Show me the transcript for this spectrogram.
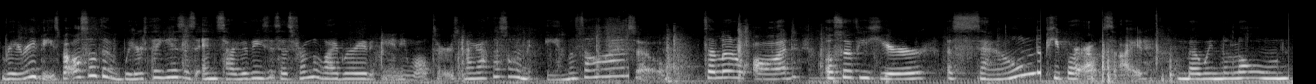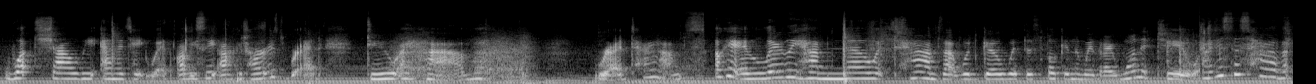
reread these. But also the weird thing is, is inside of these, it says from the library of Annie Walters. And I got this on Amazon. So it's a little odd. Also, if you hear a sound, people are outside mowing the lawn. What shall we annotate with? Obviously, ACOTAR is red. Do I have red tabs. Okay, I literally have no tabs that would go with this book in the way that I want it to. Why does this have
